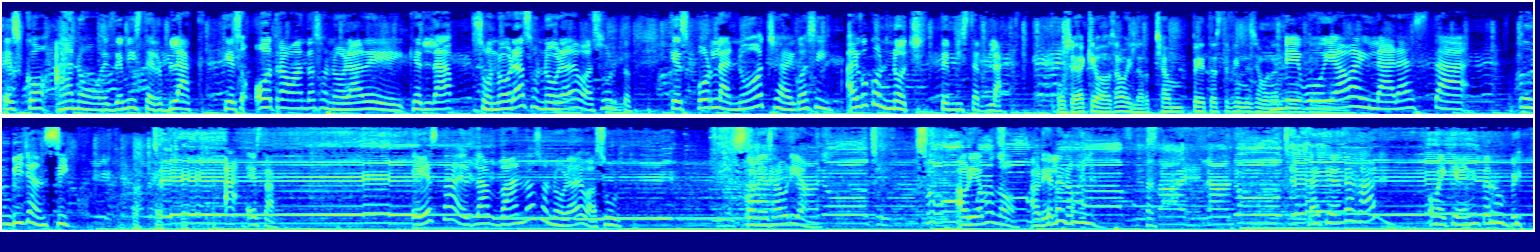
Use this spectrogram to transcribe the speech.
es con, ah no, es de Mr. Black, que es otra banda sonora de, que es la sonora sonora de Basurto, que es por la noche, algo así, algo con noche de Mr. Black. O sea que vas a bailar champeta este fin de semana. Me voy a bailar hasta un villancico. Ah, esta. Esta es la banda sonora de Basurto. Con esa abríamos. Abríamos no, abría la novela. ¿La quieren dejar o me quieren interrumpir?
